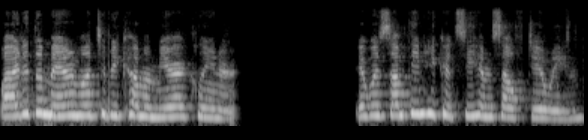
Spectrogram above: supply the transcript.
Why did the man want to become a mirror cleaner? It was something he could see himself doing.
